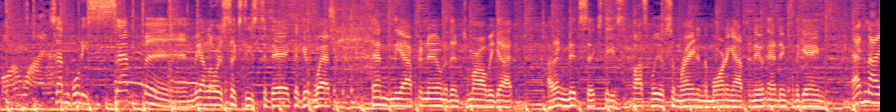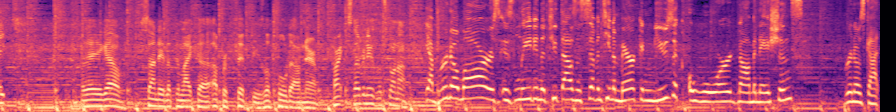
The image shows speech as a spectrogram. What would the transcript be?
94.1. 747. We got lower 60s today. Could get wet end in the afternoon. And then tomorrow we got, I think, mid 60s. Possibly of some rain in the morning, afternoon, ending for the game at night. But there you go. Sunday looking like uh, upper 50s. A little cool down there. All right, celebrity news. What's going on? Yeah, Bruno Mars is leading the 2017 American Music Award nominations. Bruno's got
